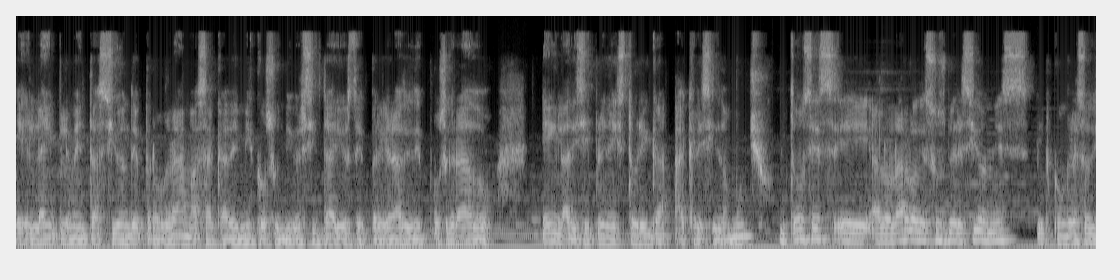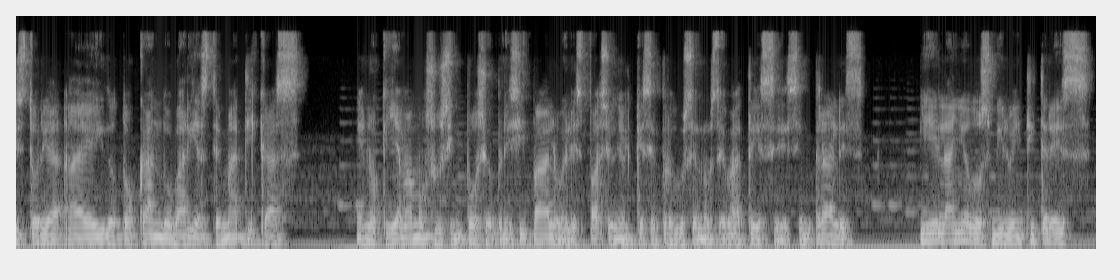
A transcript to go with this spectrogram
eh, la implementación de programas académicos universitarios de pregrado y de posgrado en la disciplina histórica ha crecido mucho. Entonces, eh, a lo largo de sus versiones, el Congreso de Historia ha ido tocando varias temáticas en lo que llamamos su simposio principal o el espacio en el que se producen los debates eh, centrales. Y el año 2023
